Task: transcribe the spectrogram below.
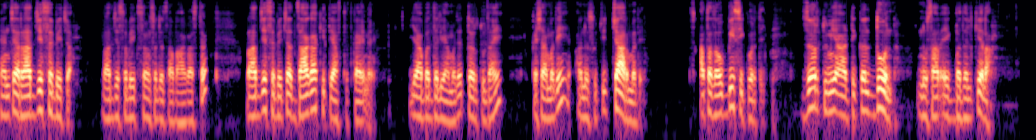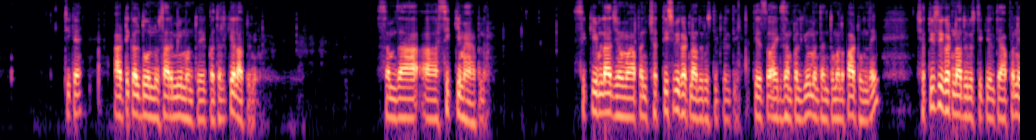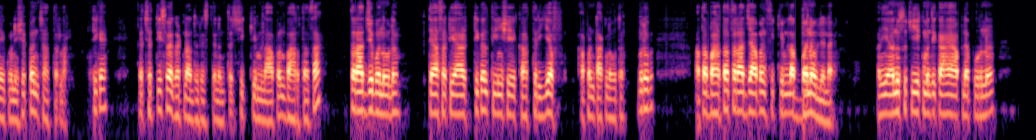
ह्यांच्या राज्यसभेच्या राज्यसभा एक संसदेचा भाग असतं. राज्यसभेच्या जागा किती असतात काय नाही याबद्दल यामध्ये तरतूद आहे. कशामध्ये? अनुसूची चारमध्ये. आता जाऊ बेसिकवरती जर तुम्ही आर्टिकल दोन नुसार एक बदल केला ठीक आहे? आर्टिकल दोननुसार मी म्हणतो एक बदल केला तुम्ही. समजा सिक्कीम आहे आपलं. सिक्कीमला जेव्हा आपण छत्तीसवी घटना दुरुस्ती केली ती त्याचं एक्झाम्पल घेऊ म्हणताना तुम्हाला पाठवून जाईल छत्तीसवी घटना दुरुस्ती केली ती आपण एकोणीसशे पंच्याहत्तरला. ठीक आहे? त्या छत्तीसव्या घटना दुरुस्तीनंतर सिक्कीमला आपण भारताचा राज्य बनवलं. त्यासाठी आर्टिकल तीनशे एकाहत्तर यफ आपण टाकलं होतं. बरोबर? आता भारताचं राज्य आपण सिक्कीमला बनवलेलं आहे. आणि अनुसूची एकमध्ये काय आहे आपल्या पूर्ण?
